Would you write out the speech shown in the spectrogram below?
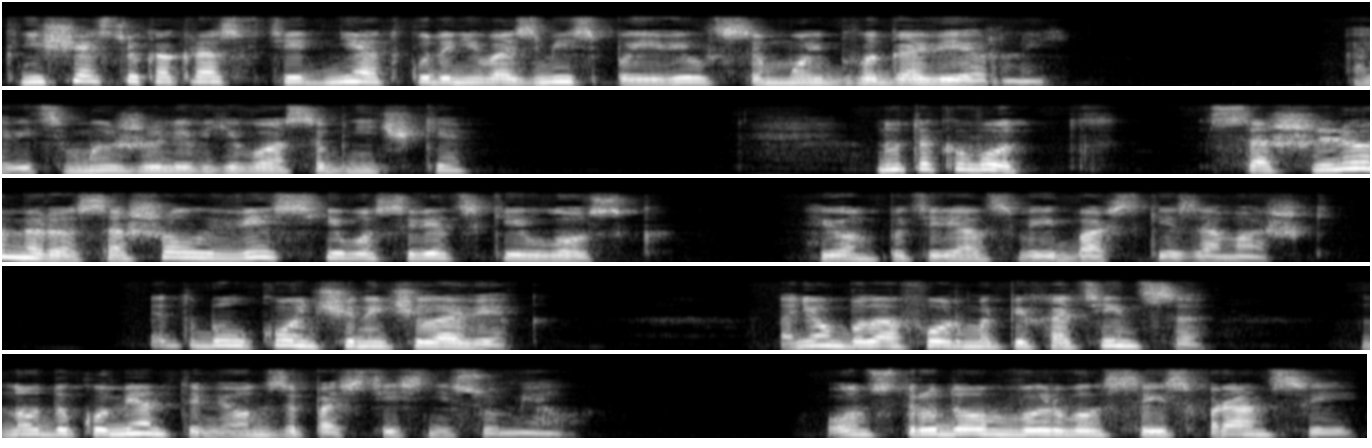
К несчастью, как раз в те дни, откуда ни возьмись, появился мой благоверный — а ведь мы жили в его особнячке. Ну так вот, со шлемера сошел весь его светский лоск, и он потерял свои барские замашки. Это был конченый человек. На нем была форма пехотинца, но документами он запастись не сумел. Он с трудом вырвался из Франции,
